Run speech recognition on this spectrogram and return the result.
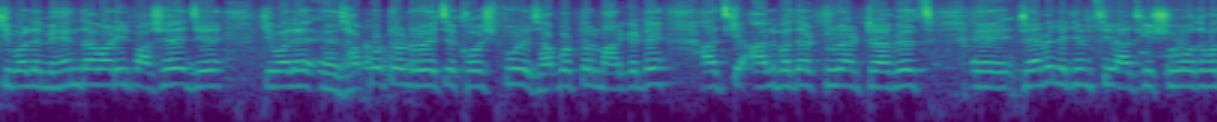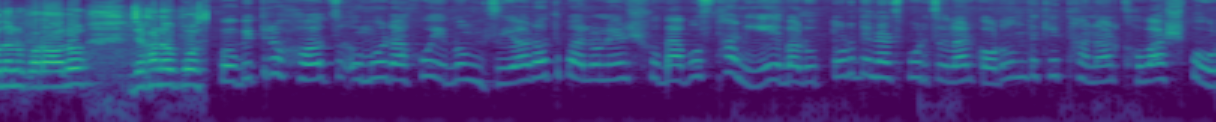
কি বলে, মেহেন্দাবাড়ির পাশে যে, কি বলে ঝাপরটোল রয়েছে খোসপুর ঝাপরটোল মার্কেটে, আজকে Al Badar tour and travels travel এজেন্সির আজকে শুভ উদ্বোধন করা হলো, যেখানে পবিত্র হজ উমরাহ এবং জিয়ারত পালনের সুব্যবস্থা নিয়ে এবার উত্তর দিনাজপুর জেলার করণদিঘি থানার খোয়াসপুর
